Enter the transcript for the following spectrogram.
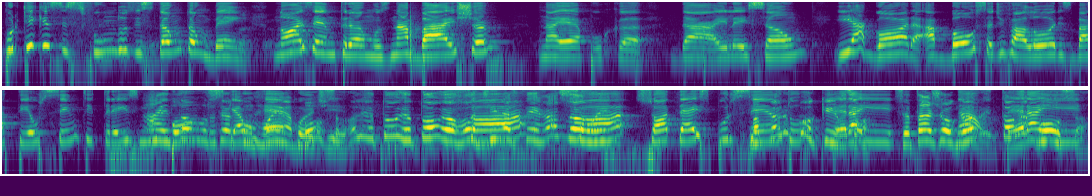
Por que, que esses fundos estão tão bem? Nós entramos na baixa, na época da eleição, e agora a Bolsa de Valores bateu 103 mil Ah, então pontos, você que é um recorde. Olha, eu tô, eu tô, eu Rodina tem razão, só, hein? Só 10%. Mas pera um pouquinho Peraí. só. Você tá jogando, Não, então, na peraí, bolsa.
